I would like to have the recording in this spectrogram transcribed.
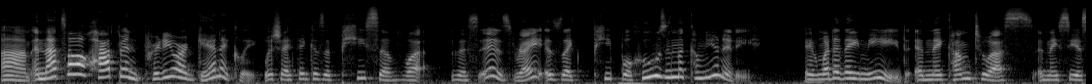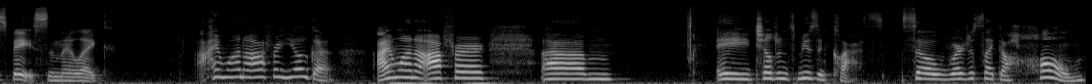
Um, and that's all happened pretty organically, which I think is a piece of what this is, right? Is like people who's in the community and what do they need? And they come to us and they see a space and they're like, I want to offer yoga. I want to offer um, a children's music class. So we're just like a home.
